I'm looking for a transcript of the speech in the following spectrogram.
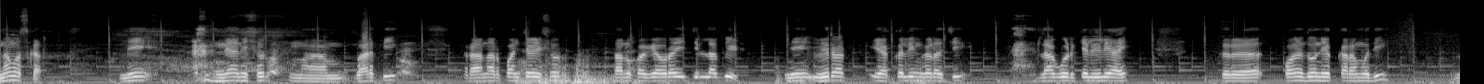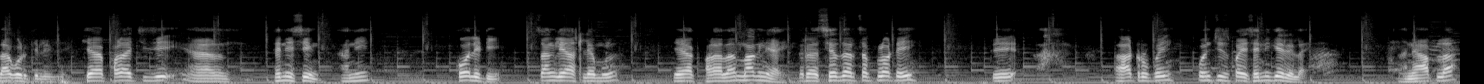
नमस्कार. मी ज्ञानेश्वर भारती राहणार पंचाळेश्वर तालुका गेवराई जिल्हा बीड. मी विराट या कलिंगडाची लागवड केलेली आहे. तर पावणे दोन एकरामध्ये लागवड केलेली आहे. या फळाची जी फिनिशिंग आणि क्वालिटी चांगली असल्यामुळं या फळाला मागणी आहे. तर शेजारचा प्लॉट आहे. ते आठ रुपये पंचवीस पैशांनी गेलेला आहे. आणि आपला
